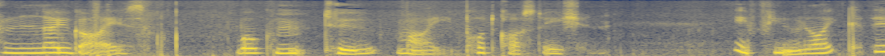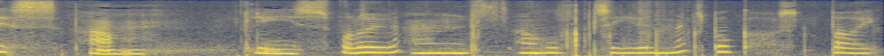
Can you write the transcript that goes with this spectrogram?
Hello, guys. Welcome to my podcast station. If you like this, um, please follow, and I'll see you in the next podcast. Bye.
